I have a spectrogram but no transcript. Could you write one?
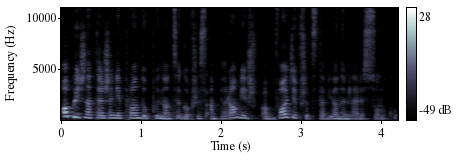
Oblicz natężenie prądu płynącego przez amperomierz w obwodzie przedstawionym na rysunku.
